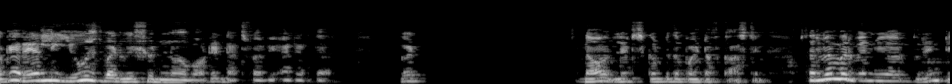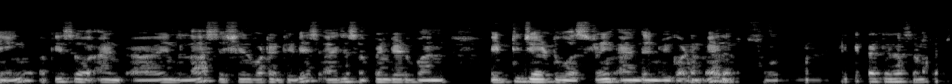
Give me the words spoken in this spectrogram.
okay rarely used but we should know about it. That's why we added there. But now let's come to the point of casting. So remember when we are printing okay so and uh, in the last session what i did is i just appended one integer to a string and then we got an error. So replicate that error sometimes?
